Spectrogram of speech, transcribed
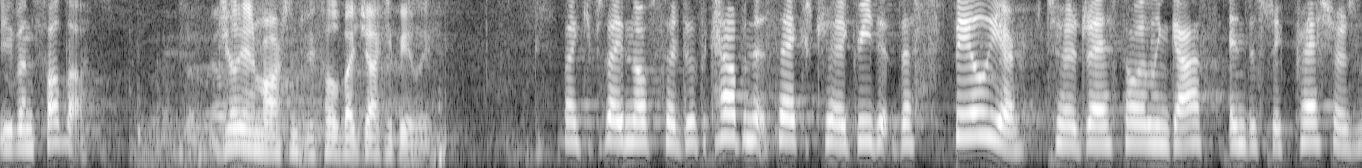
even further. Gillian Martin to be followed by Jackie Bailey. Thank you, President Officer. Does the Cabinet Secretary agree that this failure to address oil and gas industry pressures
